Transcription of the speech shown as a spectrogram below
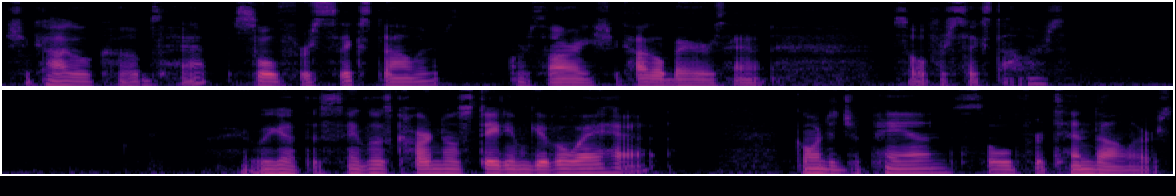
Chicago Cubs hat sold for $6. Or sorry, Chicago Bears hat sold for $6. Right, we got the St. Louis Cardinals Stadium giveaway hat. Going to Japan, sold for $10.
